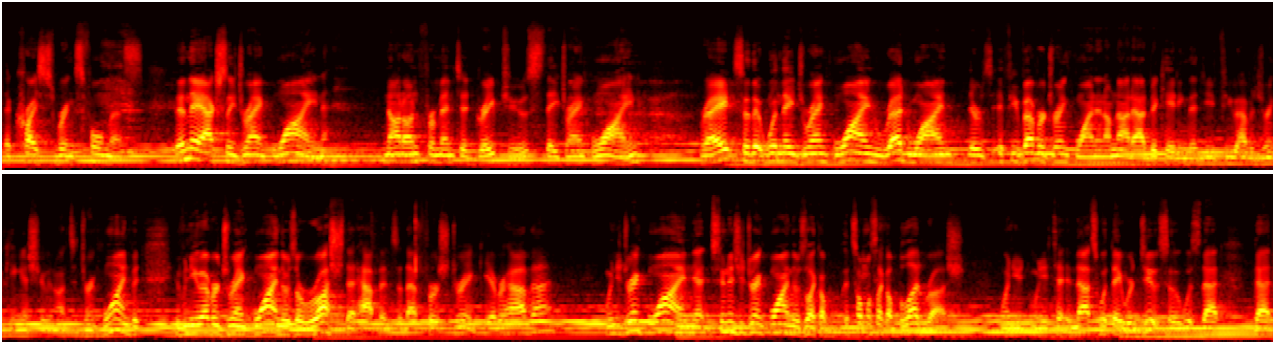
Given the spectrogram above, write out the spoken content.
that Christ brings fullness. Then they actually drank wine, not unfermented grape juice. They drank wine right? So that when they drank wine, red wine, there's if you've ever drank wine, and I'm not advocating that if you have a drinking issue not to drink wine, but if when you ever drank wine, there's a rush that happens at that first drink. You ever have that? when you drink wine, as soon as you drink wine, there's like a, it's almost like a blood rush when you, when you and that's what they would do. So it was that, that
